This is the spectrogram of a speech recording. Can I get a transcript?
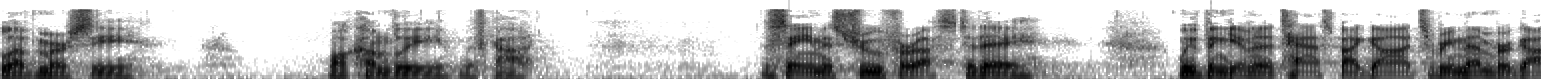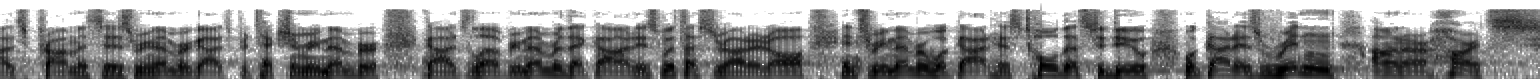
love mercy, walk humbly with God. The same is true for us today. We've been given a task by God to remember God's promises, remember God's protection, remember God's love, remember that God is with us throughout it all, and to remember what God has told us to do, what God has written on our hearts.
